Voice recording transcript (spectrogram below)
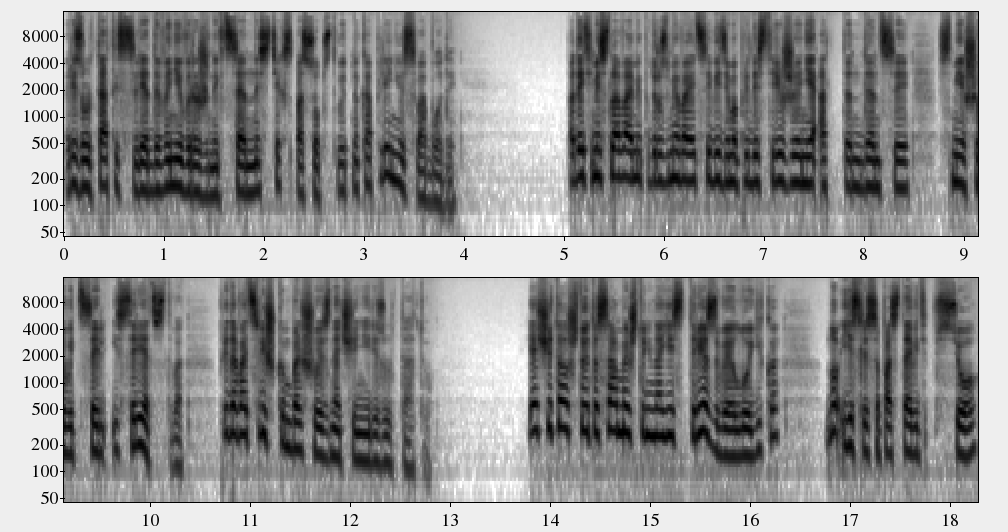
результат исследования, выраженный в ценностях, способствует накоплению свободы. Под этими словами подразумевается, видимо, предостережение от тенденции смешивать цель и средства, придавать слишком большое значение результату. Я считал, что это самое, что ни на есть трезвая логика — но если сопоставить все,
